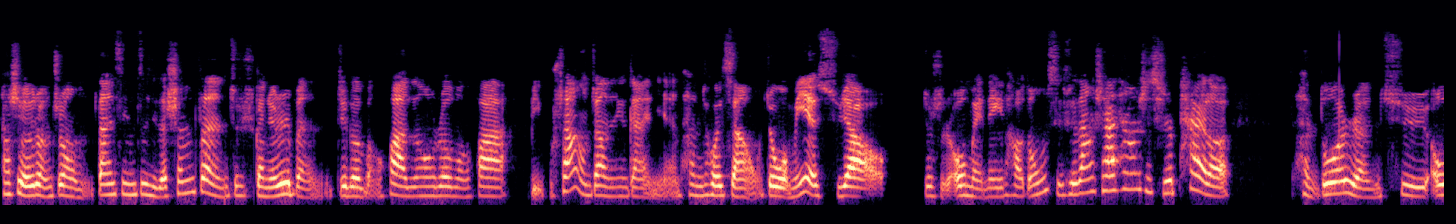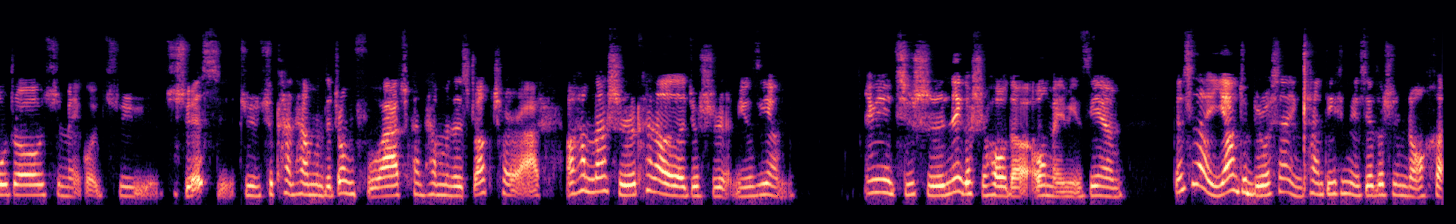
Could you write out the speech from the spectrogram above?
他是有一种这种担心自己的身份，就是感觉日本这个文化跟欧洲文化比不上这样的一个概念，他们就会想，就我们也需要就是欧美那一套东西。所以当时他当时其实派了很多人去欧洲、去美国去去学习，去去看他们的政府啊，去看他们的 structure 啊。然后他们当时看到的就是 museum，因为其实那个时候的欧美 museum 跟现在一样，就比如现在你看迪士尼那些都是那种很。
